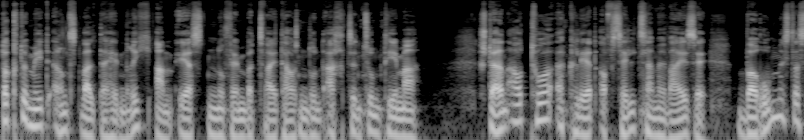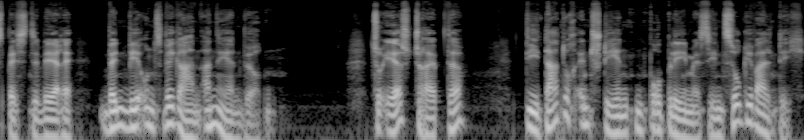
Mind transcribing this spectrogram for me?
Dr. Med Ernst Walter Henrich am 1. November 2018 zum Thema Sternautor erklärt auf seltsame Weise, warum es das Beste wäre, wenn wir uns vegan ernähren würden. Zuerst schreibt er, die dadurch entstehenden Probleme sind so gewaltig,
